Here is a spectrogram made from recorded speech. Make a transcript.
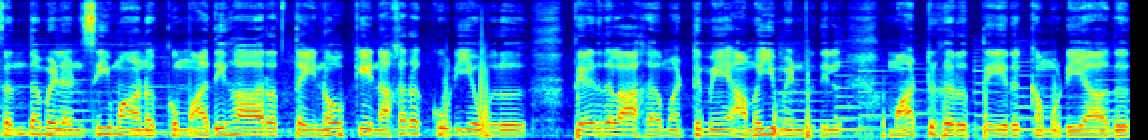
செந்தமிழன் சீமானுக்கும் அதிகாரத்தை நோக்கி நகரக்கூடிய ஒரு தேர்தலாக மட்டுமே அமையும் என்பதில் மாற்று கருத்து இருக்க முடியாது.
